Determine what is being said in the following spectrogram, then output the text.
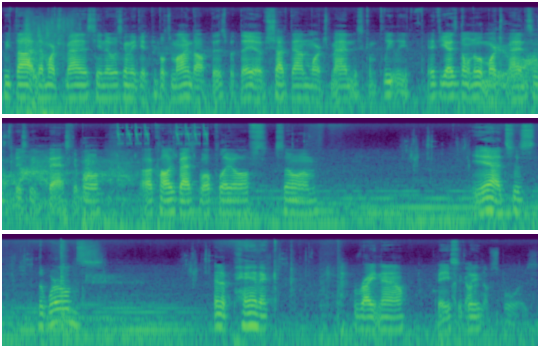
we thought that March Madness, you know, was going to get people's mind off this, but they have shut down March Madness completely. And if you guys don't know what March Madness is, it's basically basketball, uh, college basketball playoffs. So, um, yeah, it's just, the world's in a panic right now, basically. Got enough spores.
